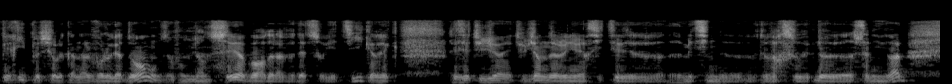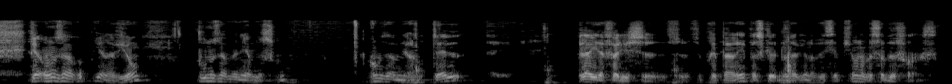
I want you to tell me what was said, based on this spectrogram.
périple sur le canal Volgadon. Nous avons dansé à bord de la vedette soviétique avec les étudiants et étudiantes de l'université de, médecine de, Varsovie, de Stalingrad. Bien, on nous a repris un avion pour nous amener à Moscou. On nous a amené à l'hôtel. Là, il a fallu se, préparer parce que nous avions la réception à l'ambassade de France.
